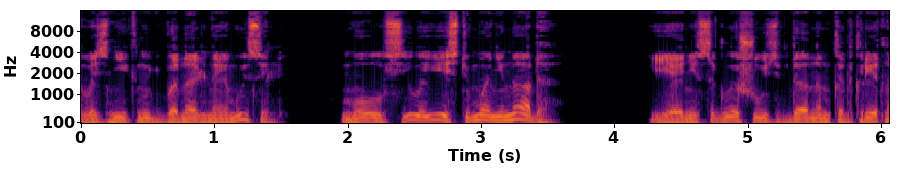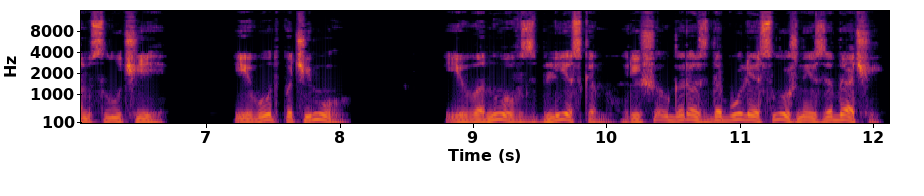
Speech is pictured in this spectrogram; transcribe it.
возникнуть банальная мысль, мол, сила есть, ума не надо. Я не соглашусь в данном конкретном случае, и вот почему. Иванов с блеском решил гораздо более сложные задачи.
